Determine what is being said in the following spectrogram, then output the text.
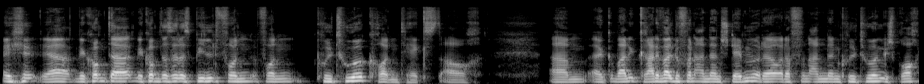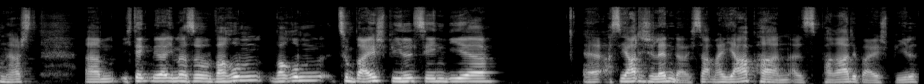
Ich, ja, mir kommt da, mir kommt da so das Bild von, von Kulturkontext auch. Ähm, äh, gerade weil du von anderen Stämmen oder, oder von anderen Kulturen gesprochen hast. Ähm, ich denke mir immer so, warum, warum zum Beispiel sehen wir äh, asiatische Länder, ich sag mal Japan als Paradebeispiel,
